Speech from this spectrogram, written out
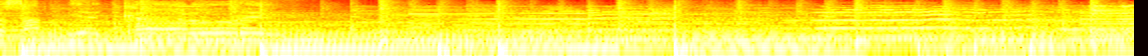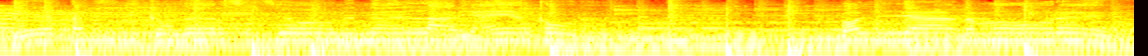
rossa, sabbia e calore. E pezzi di conversazione nell'aria e ancora voglia d'amore.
